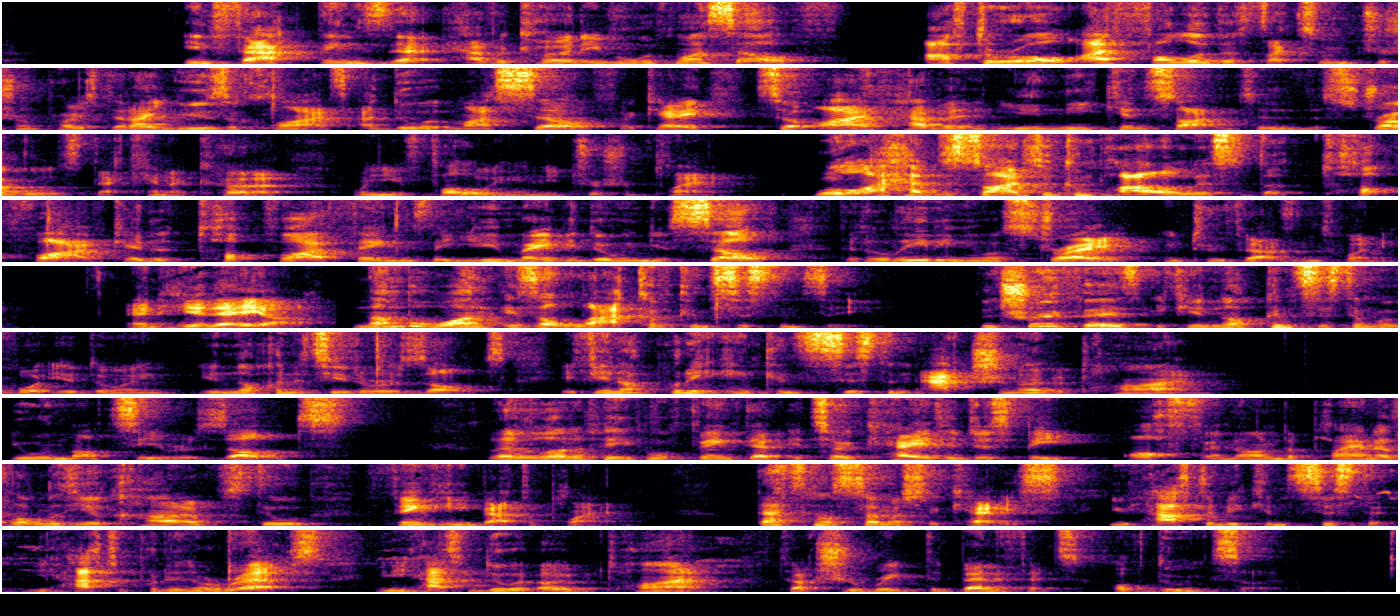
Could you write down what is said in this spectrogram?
In fact, things that have occurred even with myself. After all, I follow the flexible nutrition approach that I use with clients. I do it myself, okay? So I have a unique insight into the struggles that can occur when you're following a nutrition plan. Well, I have decided to compile a list of the top five, okay, the top five things that you may be doing yourself that are leading you astray in 2020. And here they are. Number one is a lack of consistency. The truth is, if you're not consistent with what you're doing, you're not going to see the results. If you're not putting in consistent action over time, you will not see results. Let a lot of people think that it's okay to just be off and on the plan as long as you're kind of still thinking about the plan. That's not so much the case. You have to be consistent. You have to put in the reps and you have to do it over time to actually reap the benefits of doing so.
